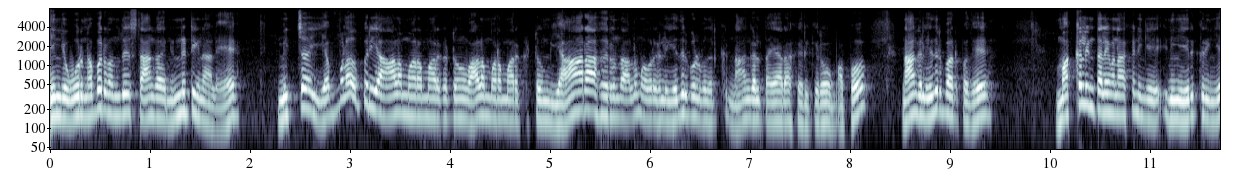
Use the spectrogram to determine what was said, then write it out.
நீங்கள் ஒரு நபர் வந்து ஸ்ட்ராங்காக நின்றுட்டிங்கனாலே மிச்சம் எவ்வளவு பெரிய ஆலமரமாக இருக்கட்டும் வாழைமரமாக இருக்கட்டும் யாராக இருந்தாலும் அவர்களை எதிர்கொள்வதற்கு நாங்கள் தயாராக இருக்கிறோம். அப்போது நாங்கள் எதிர்பார்ப்பது மக்களின் தலைவனாக நீங்கள் நீங்கள் இருக்கிறீங்க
